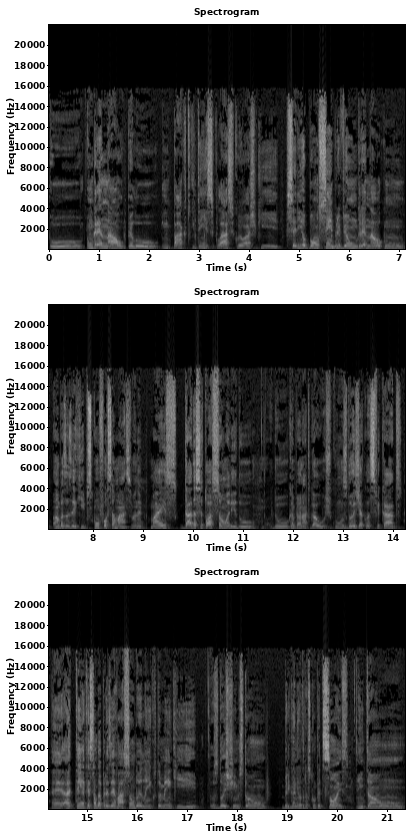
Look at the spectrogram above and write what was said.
o, um Grenal, pelo impacto que tem esse clássico, eu acho que seria bom sempre ver um Grenal com ambas as equipes com força máxima, né? Mas, dada a situação ali do, do Campeonato Gaúcho, com os dois já classificados, é, tem a questão da preservação do elenco também, que os dois times estão brigando em outras competições. Então,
